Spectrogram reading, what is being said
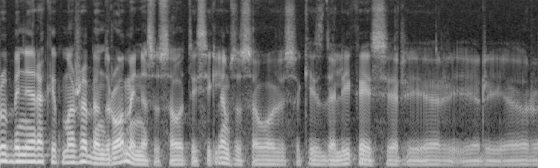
rūbinė yra kaip maža bendruomenė su savo taisyklėm, su savo visokiais dalykais ir, ir, ir, ir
